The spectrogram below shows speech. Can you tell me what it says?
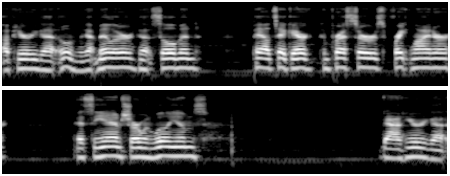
Up here you got, oh, we got Miller, got Sullivan, Tech Air Compressors, Freightliner, SEM, Sherwin Williams. Down here you got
